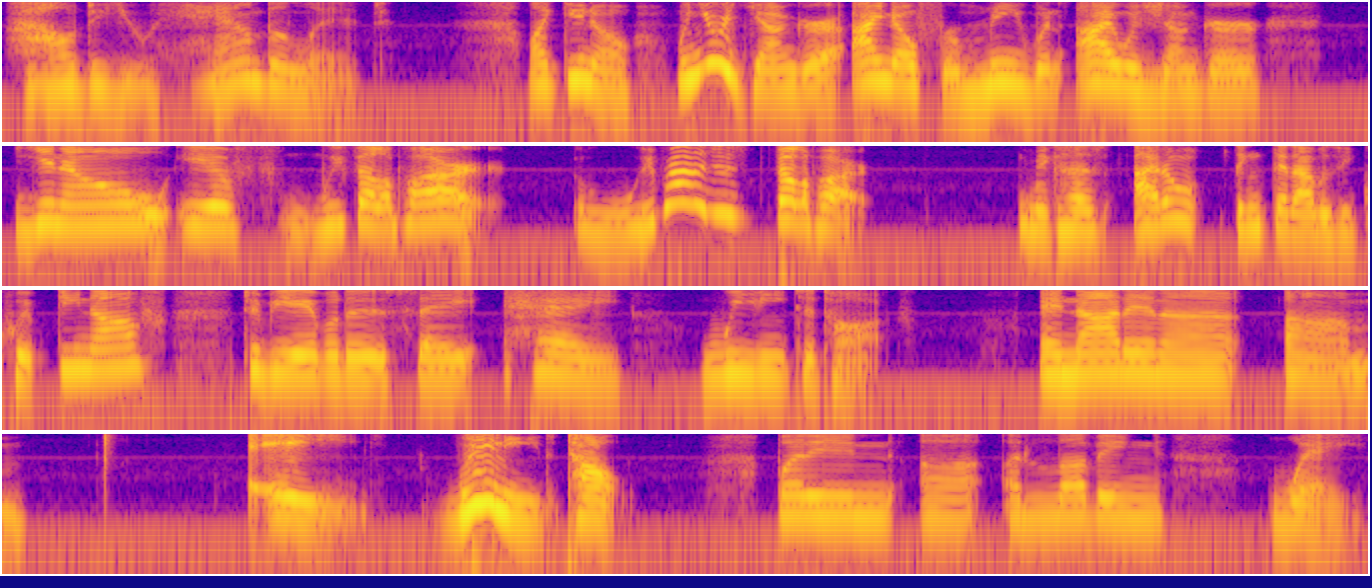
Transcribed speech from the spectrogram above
how do you handle it? Like, you know, when you're younger, I know for me, when I was younger, you know, if we fell apart, we probably just fell apart because I don't think that I was equipped enough to be able to say, "Hey, we need to talk," and not in a um, "Hey, we need to talk," but in a, a loving way.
